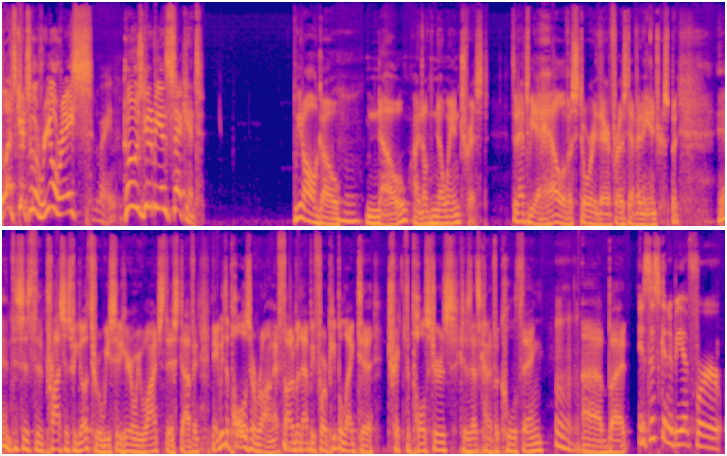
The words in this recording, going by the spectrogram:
"But let's get to the real race. Right. Who's going to be in second? We'd all go, mm-hmm. "No, I don't. No interest." There'd have to be a hell of a story there for us to have any interest, but. Yeah, this is the process we go through. We sit here and we watch this stuff, and maybe the polls are wrong. I've thought about that before. People like to trick the pollsters because that's kind of a cool thing. Uh, but Is this going to be it for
